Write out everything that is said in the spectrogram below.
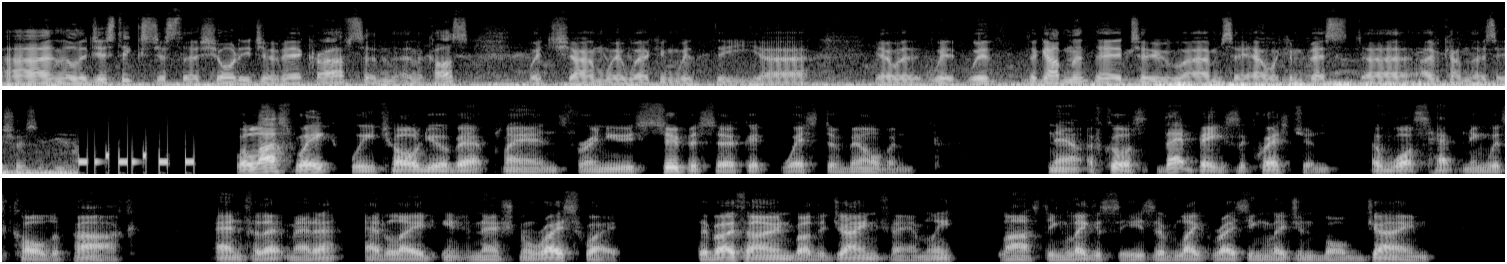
uh, and the logistics, just the shortage of aircrafts and, and the costs, which um, we're working with the uh, you know, with, with, with, the government there to um, see how we can best uh, overcome those issues. Well, last week we told you about plans for a new super circuit west of Melbourne. Now, of course, that begs the question of what's happening with Calder Park, and for that matter, Adelaide International Raceway. They're both owned by the Jane family, lasting legacies of late racing legend Bob Jane.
